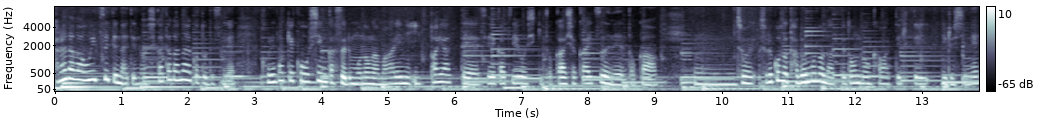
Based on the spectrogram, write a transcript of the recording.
体が追いついてないっていうのは仕方がないことですねこれだけこう進化するものが周りにいっぱいあって生活様式とか社会通念とかうんそれこそ食べ物だってどんどん変わってきているしね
